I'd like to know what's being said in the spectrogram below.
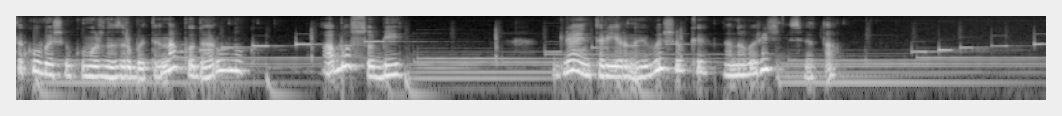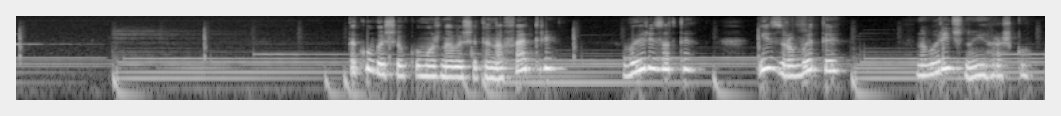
Таку вишивку можна зробити на подарунок або собі для інтер'єрної вишивки на новорічні свята. Таку вишивку можна вишити на фетрі, вирізати і зробити новорічну іграшку.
